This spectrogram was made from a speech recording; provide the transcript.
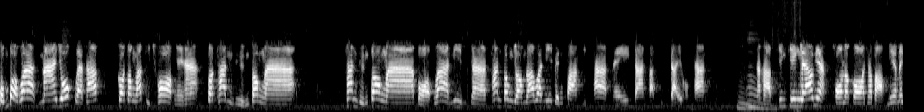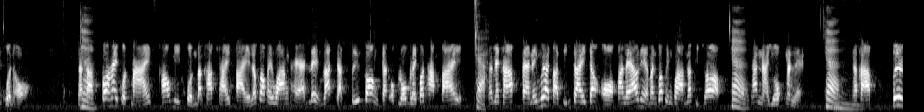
ผมบอกว่านายกแหละครับ ก็ต้องรับผิดชอบไงฮะ ก็ท่านถึงต้องมา ท่านถึงต้องมาบอกว่านี่อ่าท่านต้องยอมรับว่านี่เป็นความผิดพลาดในการตัดสินใจของท่านอืมอืมนะครับ จริง ๆ แล้วเนี่ยพรกฉบับเนี้ไม่ควรออกนะครับค่ะก็ให้กฎหมายเขามีผลบังคับใช้ไป แล้วก็ไปวางแผนเร่งรัดจัดซื้อกล้องจัดอบรมอะไรก็ทำไปค่ะใช่ไหมครับ แต่ในเมื่อตัดสินใจจะออกมาแล้วเนี่ยมันก็เป็นความรับผิดชอบค่ะของท่านนายกนั่นแหละค่ะนะครับ ซึ่ง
